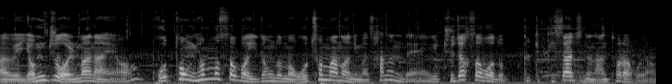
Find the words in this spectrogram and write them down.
아, 왜 염주 얼마나요? 보통 현무 서버 이 정도면 5천만 원이면 사는데 이 주작 서버도 그렇게 비싸지는 않더라고요.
